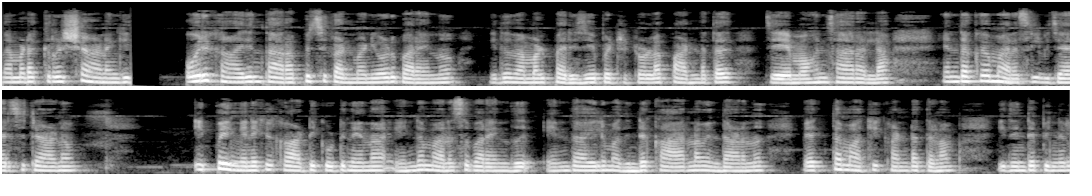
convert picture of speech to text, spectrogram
നമ്മുടെ കൃഷ് ആണെങ്കിൽ ഒരു കാര്യം തറപ്പിച്ച് കൺമണിയോട് പറയുന്നു ഇത് നമ്മൾ പരിചയപ്പെട്ടിട്ടുള്ള പണ്ടത്തെ ജയമോഹൻ സാറല്ല. എന്തൊക്കെ മനസ്സിൽ വിചാരിച്ചിട്ടാണ് ഇപ്പം ഇങ്ങനെയൊക്കെ കാട്ടിക്കൂട്ടി നിന്ന എന്റെ മനസ്സ് പറയുന്നത് എന്തായാലും അതിന്റെ കാരണം എന്താണെന്ന് വ്യക്തമാക്കി കണ്ടെത്തണം. ഇതിന്റെ പിന്നിൽ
